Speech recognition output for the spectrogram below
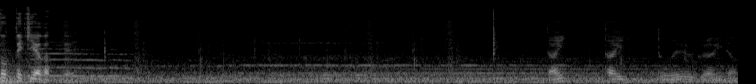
急に襲ってきやがって。だいたいどれぐらいだ？こ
